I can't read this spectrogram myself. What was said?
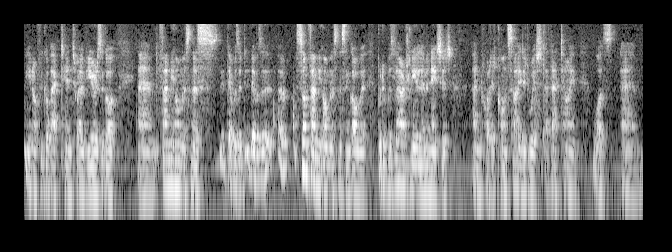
you know, if we go back 10, 12 years ago, um, family homelessness there was a there was a, a, some family homelessness in Galway, but it was largely eliminated, and what it coincided with at that time was um,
